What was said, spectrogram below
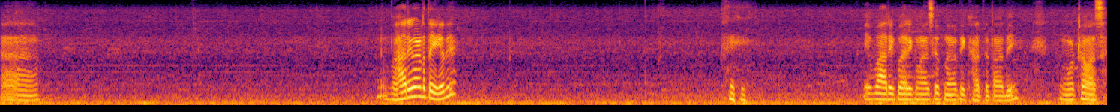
हा. भारी वाटतंय का ते? हे बारीक बारीक मासे आहेत ना ते खातात आधी. मोठा मासा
